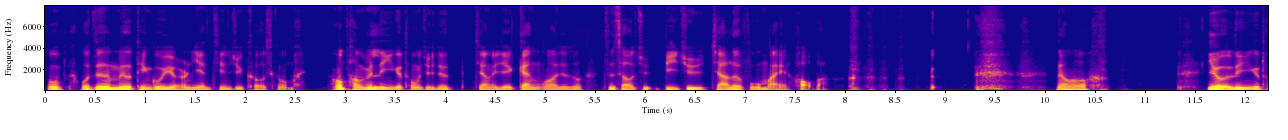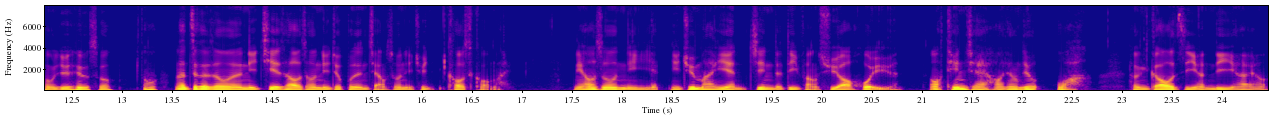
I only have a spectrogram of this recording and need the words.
我我真的没有听过有人眼镜去 Costco 买。然后旁边另一个同学就讲一些干话，就说至少去比去家乐福买好吧。然后又有另一个同学就说：“哦，那这个时候呢，你介绍的时候你就不能讲说你去 Costco 买，你要说你你去买眼镜的地方需要会员哦，听起来好像就哇很高级很厉害哦。”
